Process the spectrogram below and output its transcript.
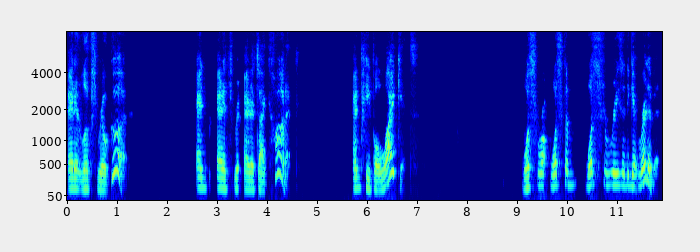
and it looks real good. And and it's and it's iconic. And people like it. What's what's the what's the reason to get rid of it?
